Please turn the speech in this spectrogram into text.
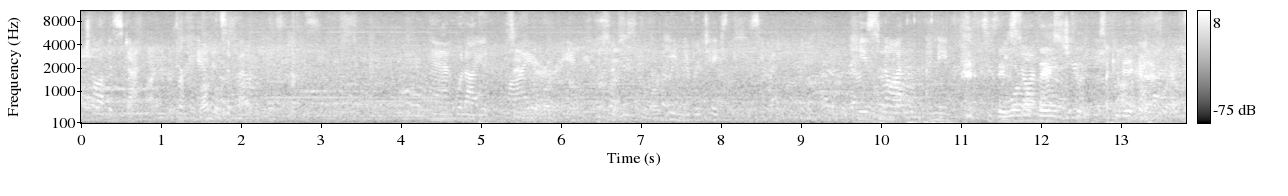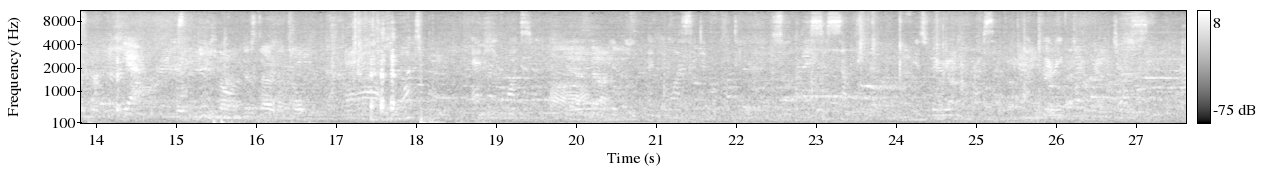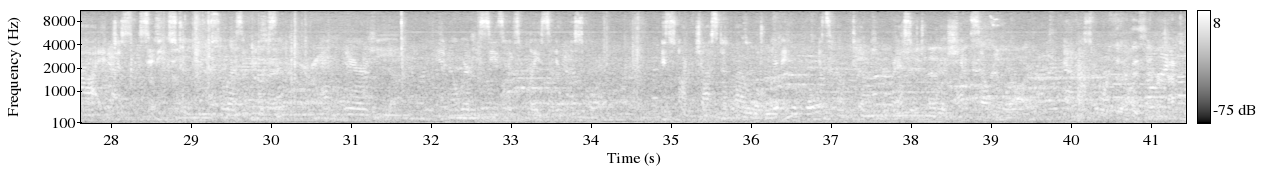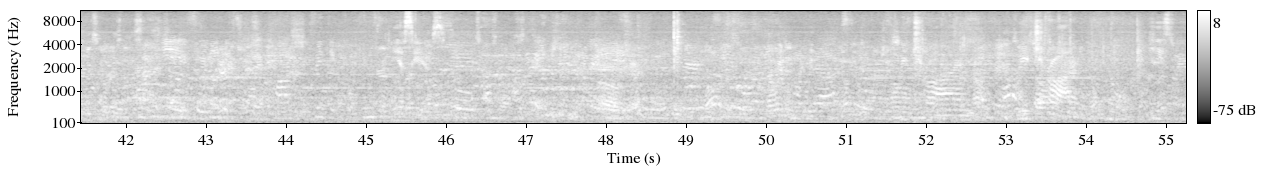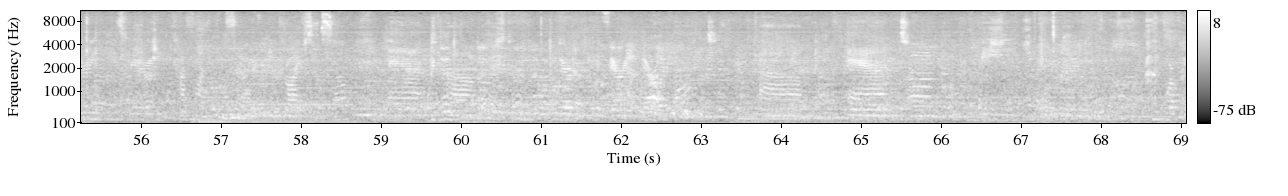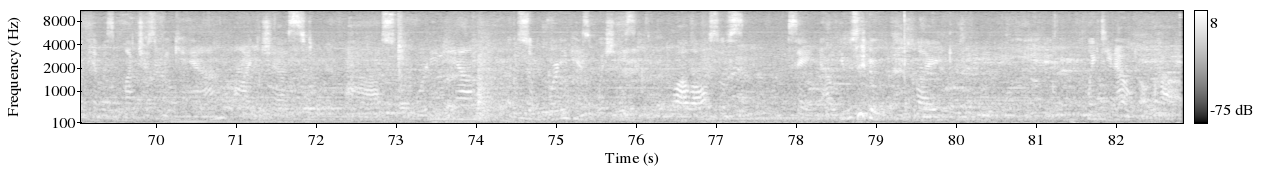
That job is done. For him, it's about business. And what I admire in him, he never takes the easy way. He's not. I mean, they we saw last year. He's I can be a good not- Yeah. No, I'm just. I told you. and he wants in the sport. It's not just about winning; it's about taking risk to push himself forward and the sport forward. Yes, he is. We try. We try. He's very, he's very tough on himself. He drives himself, and um, we're, we're very aware of that. Um, and we, we work with him as much as we can on just uh, supporting him, supporting his wishes, while also saying, now you do, like, pointing out how,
